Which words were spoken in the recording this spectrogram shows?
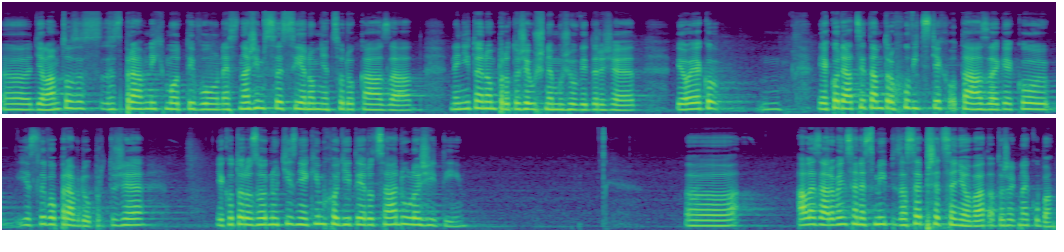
eh, dělám to ze, ze správných motivů, nesnažím se si jenom něco dokázat, není to jenom proto, že už nemůžu vydržet, jo, jako jako dát si tam trochu víc těch otázek, jako jestli opravdu, protože jako to rozhodnutí s někým chodit je docela důležitý. Uh, ale zároveň se nesmí zase přeceňovat, a to řekne Kuba.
